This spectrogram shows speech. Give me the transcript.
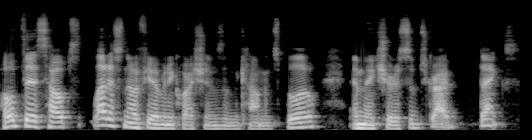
Hope this helps. Let us know if you have any questions in the comments below and make sure to subscribe. Thanks.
